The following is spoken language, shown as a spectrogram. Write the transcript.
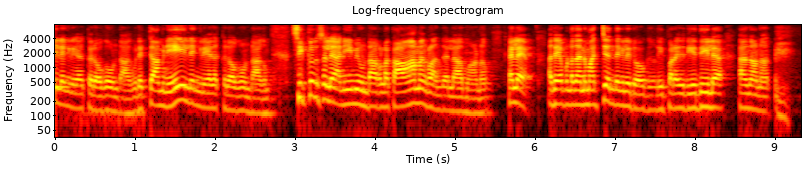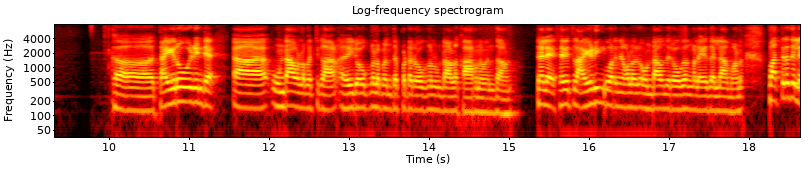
ഇല്ലെങ്കിൽ ഏതൊക്കെ രോഗം ഉണ്ടാകും? വിറ്റാമിൻ എ ഇല്ലെങ്കിൽ ഏതൊക്കെ രോഗം ഉണ്ടാകും? സിക്കിൾസ് അല്ലെ അനീമിയ ഉണ്ടാകാനുള്ള കാരണങ്ങൾ എന്തെല്ലാമാണ്? അല്ലേ അതേപോലെ തന്നെ മറ്റെന്തെങ്കിലും രോഗങ്ങൾ? ഈ പറയുന്ന രീതിയിൽ എന്താണ് തൈറോയിഡിന്റെ ഉണ്ടാവുള്ള മറ്റ് രോഗങ്ങൾ ബന്ധപ്പെട്ട രോഗങ്ങൾ ഉണ്ടാവാനുള്ള കാരണം എന്താണ്? അല്ലേ? ശരീരത്തിൽ അയഡിൻ കുറഞ്ഞ ഉണ്ടാകുന്ന രോഗങ്ങൾ ഏതെല്ലാമാണ്? പത്രത്തിൽ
